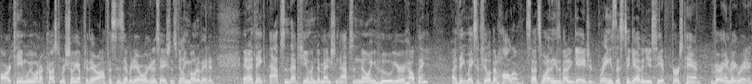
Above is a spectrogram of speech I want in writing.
our team, we want our customers showing up to their offices every day, or organizations, feeling motivated. And I think absent that human dimension, absent knowing who you're helping, I think it makes it feel a bit hollow. So that's one of the things about Engage, it brings this together and you see it firsthand. Very invigorating.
